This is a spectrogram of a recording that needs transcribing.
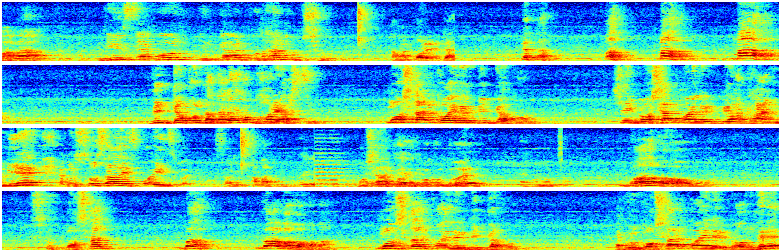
বাবা রিলস এখন ইনকামের প্রধান উৎস। আমার পরেরটা। বিজ্ঞাপন দাদারা এখন ঘরে আসছে। মশার কয়েলের বিজ্ঞাপন। সেই মশার কয়েলের ঘ্রাণ নিয়ে এখন সোশ্যাল সরি আবার মশার এখন হচ্ছে বাহ বাহ বাহ বাহ মশার বাহ বাহ বাহ বাহ বাহ মশার কয়েলের বিজ্ঞাপন। এখন মশার কয়েলের গন্ধে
